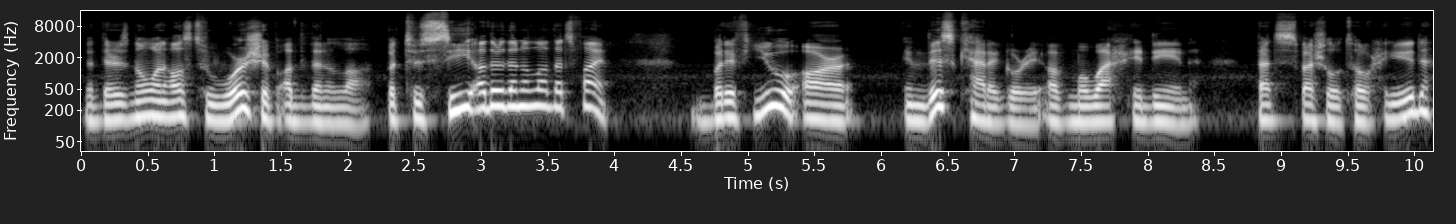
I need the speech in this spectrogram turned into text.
That there is no one else to worship other than Allah. But to see other than Allah, that's fine. But if you are in this category of muwahideen, that's special tawheed,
